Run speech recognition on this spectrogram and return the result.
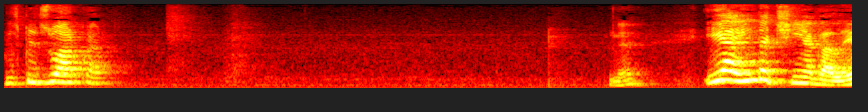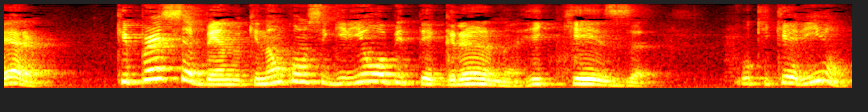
Os espíritos zoaram, cara. Né? E ainda tinha galera que percebendo que não conseguiriam obter grana, riqueza, o que queriam,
